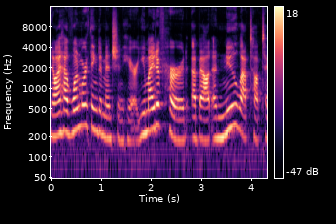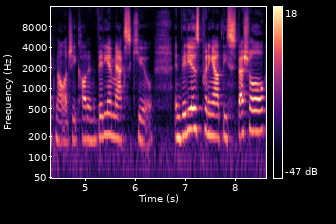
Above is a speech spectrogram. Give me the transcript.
Now I have one more thing to mention here. You might have heard about a new laptop technology called NVIDIA Max-Q. NVIDIA is putting out these special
